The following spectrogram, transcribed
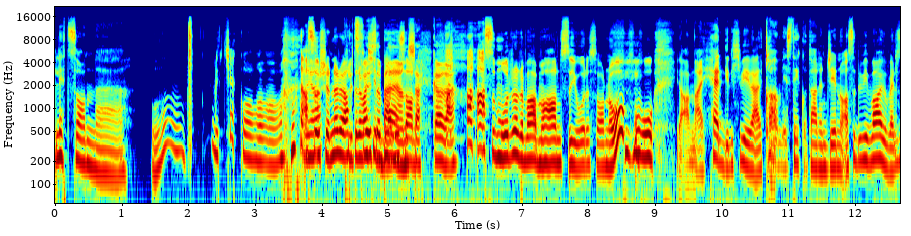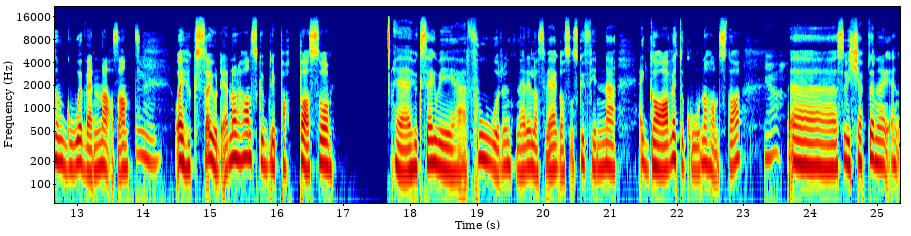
Litt sånn eh, «Åh, Litt kjekk og Altså, skjønner du at det var Plutselig så ikke ble bare han sånn kjekkere. Så moro det var med han som gjorde sånn, oh, oh, oh. Ja, nei, her gidder ikke vi være, kom vi stikker og tar en gin, altså, vi var jo veldig sånn gode venner, sant. Mm. Og jeg husker jo det, når han skulle bli pappa, så eh, husker jeg vi eh, for rundt nede i Las Vegas og skulle finne en gave til kona hans da. Ja. Eh, så vi kjøpte en, en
